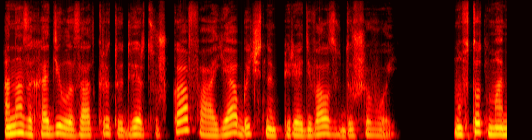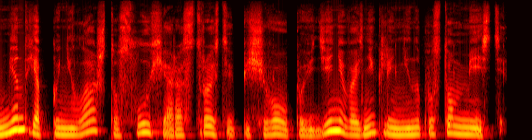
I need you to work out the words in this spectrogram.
Она заходила за открытую дверцу шкафа, а я обычно переодевалась в душевой. Но в тот момент я поняла, что слухи о расстройстве пищевого поведения возникли не на пустом месте.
